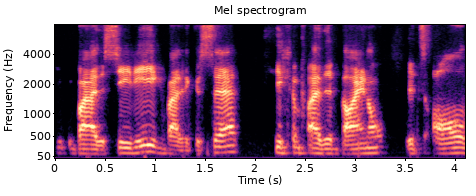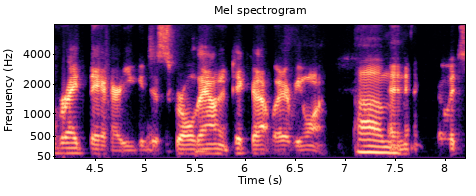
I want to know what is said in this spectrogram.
you can buy the CD, you can buy the cassette, you can buy the vinyl. It's all right there. You can just scroll down and pick out whatever you want. Um, And so it's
